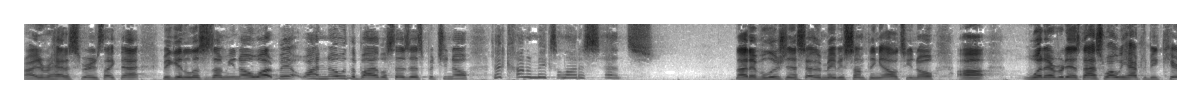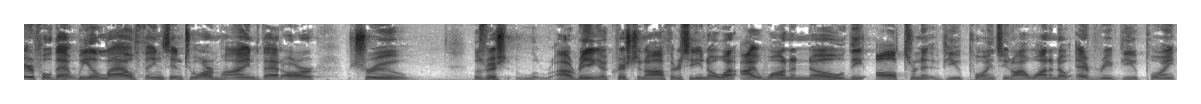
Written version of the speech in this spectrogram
Right? Ever had an experience like that? Begin to listen to something, you know what, man, I know the Bible says this, but you know, that kind of makes a lot of sense. Not evolution necessarily, maybe something else, you know, uh, whatever it is. That's why we have to be careful that we allow things into our mind that are true. I was uh, reading a Christian author and said, you know what? I want to know the alternate viewpoints. You know, I want to know every viewpoint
